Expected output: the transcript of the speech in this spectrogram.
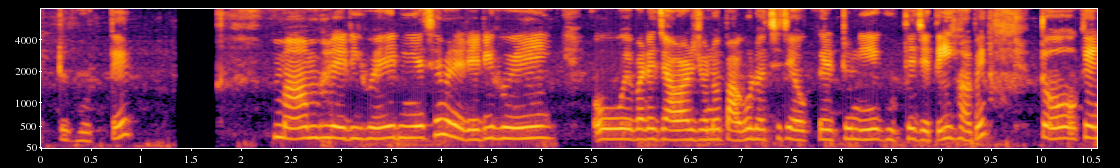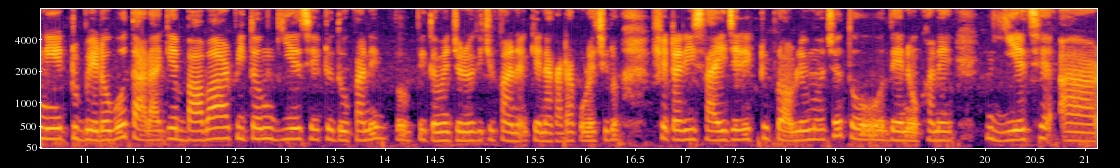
একটু ঘুরতে। মাম রেডি হয়ে নিয়েছে মানে রেডি হয়েই ও এবারে যাওয়ার জন্য পাগল হচ্ছে যে ওকে একটু নিয়ে ঘুরতে যেতেই হবে। তো ওকে নিয়ে একটু বেরোবো। তার আগে বাবা আর প্রীতম গিয়েছে একটু দোকানে। তো প্রীতমের জন্য কিছু কানা- কেনাকাটা করেছিল। সেটারই সাইজের একটু প্রবলেম হচ্ছে। তো দেন ওখানে গিয়েছে আর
